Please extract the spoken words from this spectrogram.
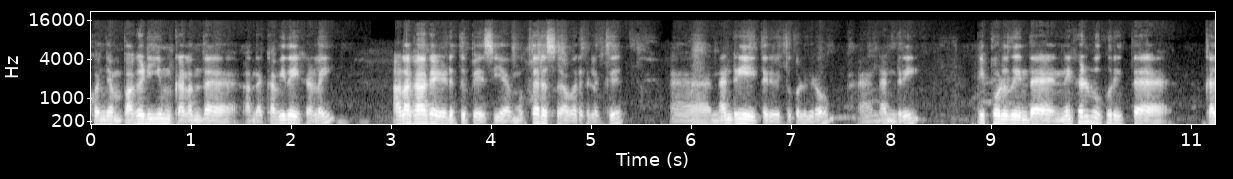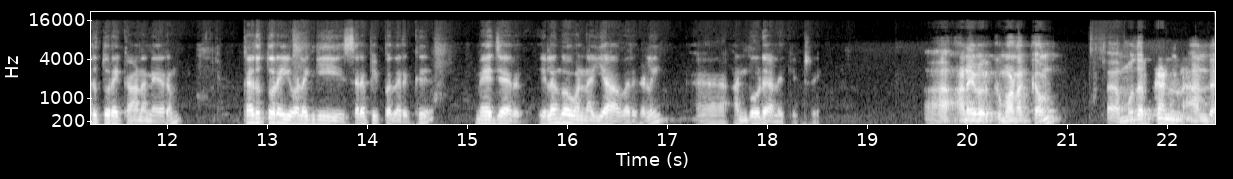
கொஞ்சம் பகடியும் கலந்த அந்த கவிதைகளை அழகாக எடுத்து பேசிய முத்தரசு அவர்களுக்கு நன்றியை தெரிவித்துக் கொள்கிறோம். நன்றி. இப்பொழுது இந்த நிகழ்வு குறித்த கருத்துரைக்கான நேரம். கருத்துரை வழங்கி சிறப்பிப்பதற்கு மேஜர் இளங்கோவன் ஐயா அவர்களை அன்போடு அழைக்கின்றேன். அனைவருக்கும் வணக்கம். முதற்கண் அந்த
